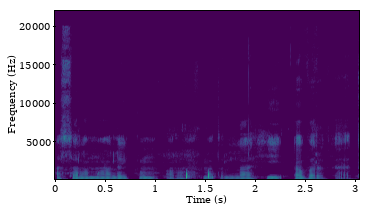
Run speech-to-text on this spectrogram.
আসসালামু আলাইকুম রহমতুল্লাহি আবরকাত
